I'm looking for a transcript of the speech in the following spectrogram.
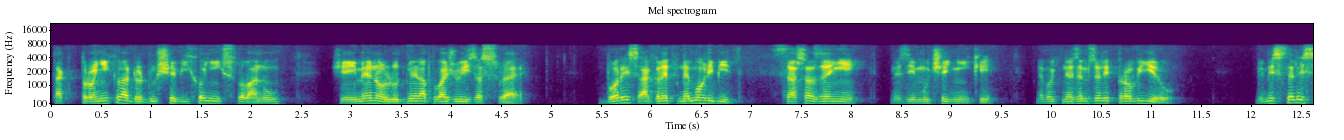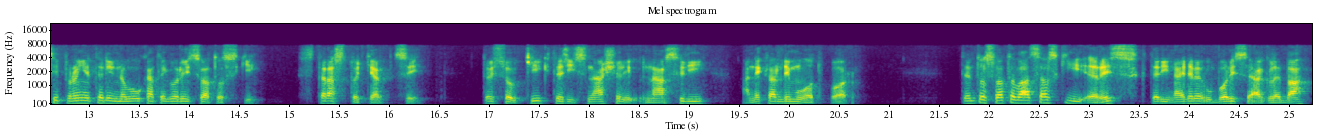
tak pronikla do duše východních Slovanů, že jméno Ludmila považují za své. Boris a Gleb nemohli být zařazeni mezi mučedníky, neboť nezemřeli pro víru. Vymysleli si pro ně tedy novou kategorii svatosti. Strastotěrci. To jsou ti, kteří snášeli násilí a nekladli mu odpor. Tento svatováclavský rys, který najdeme u Borise a Gleba,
